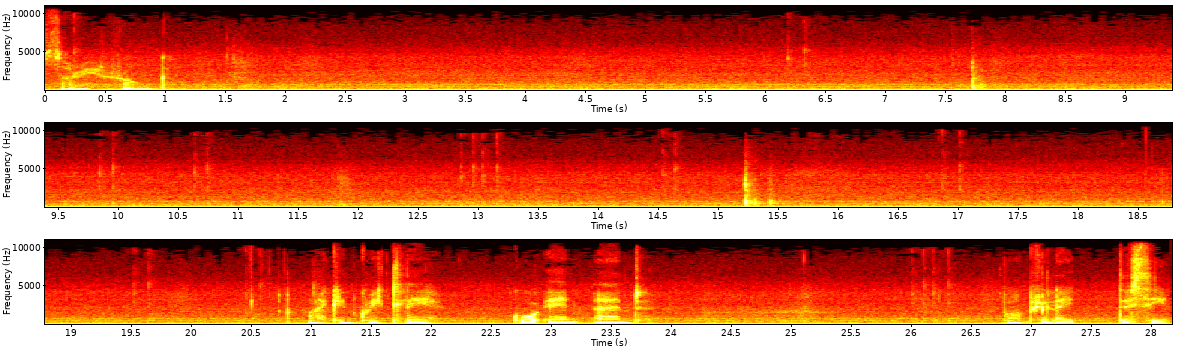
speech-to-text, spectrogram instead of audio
Sorry, wrong. I can quickly go in and populate the scene.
